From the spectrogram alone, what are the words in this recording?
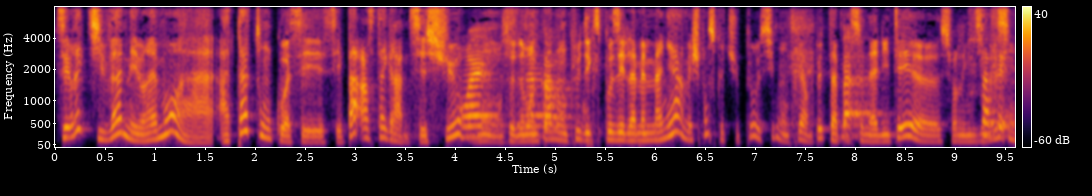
c'est vrai que tu vas, mais vraiment à, à tâtons, quoi. C'est c'est pas Instagram, c'est sûr. on te demande pas non plus d'exposer de la même manière, mais je pense que tu peux aussi montrer un peu de ta bah, personnalité euh, sur LinkedIn aussi.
